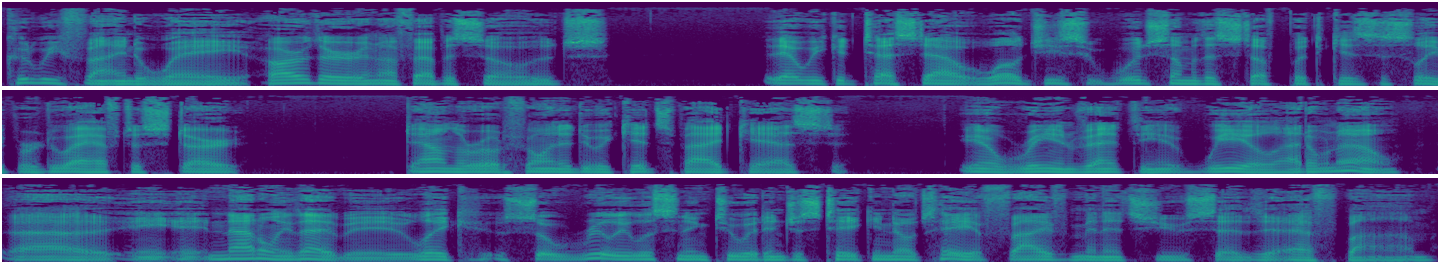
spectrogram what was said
could we find a way? Are there enough episodes that we could test out? Well, geez, would some of this stuff put kids to sleep, or do I have to start down the road if I want to do a kids podcast? You know, reinvent the wheel. I don't know uh, not only that, eh, like, so really listening to it and just taking notes. Hey, at five minutes, you said the F bomb.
